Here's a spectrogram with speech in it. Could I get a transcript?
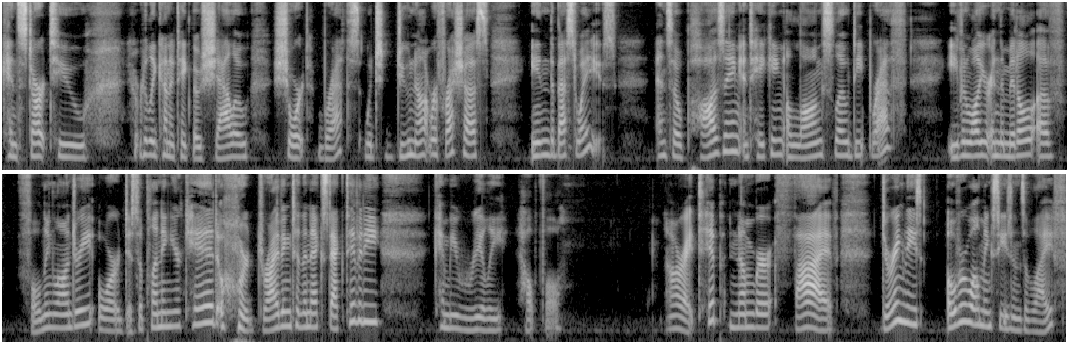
can start to really kind of take those shallow, short breaths, which do not refresh us in the best ways. And so, pausing and taking a long, slow, deep breath, even while you're in the middle of folding laundry or disciplining your kid or driving to the next activity, can be really helpful. All right, tip number five. During these overwhelming seasons of life,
